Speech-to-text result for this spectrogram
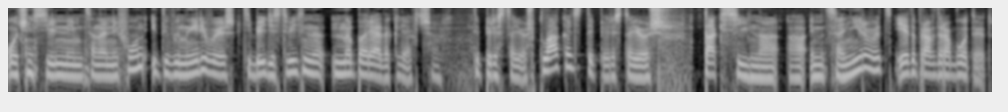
очень сильный эмоциональный фон, и ты выныриваешь, тебе действительно на порядок легче. Ты перестаешь плакать, ты перестаешь так сильно а, эмоционировать, и это правда работает.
